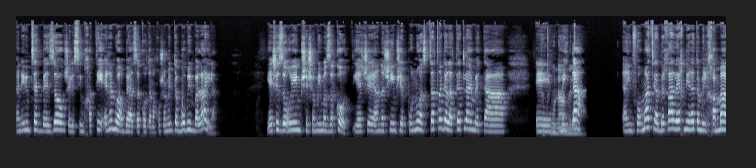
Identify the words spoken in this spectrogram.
אני נמצאת באזור שלשמחתי אין לנו הרבה אזעקות, אנחנו שומעים את הבומים בלילה. יש אזורים ששומעים אזעקות, יש אנשים שפונו, אז קצת רגע לתת להם את המידע, האינפורמציה על בכלל איך נראית המלחמה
